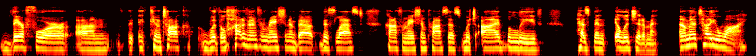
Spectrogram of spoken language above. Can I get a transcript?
therefore um, can talk with a lot of information about this last confirmation process, which I believe has been illegitimate. And I'm going to tell you why.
